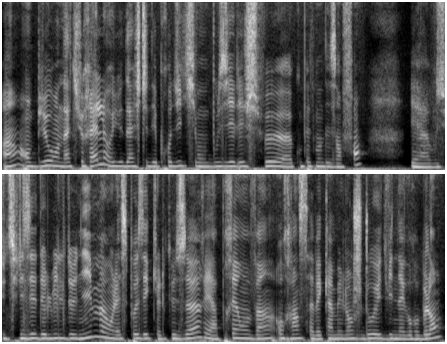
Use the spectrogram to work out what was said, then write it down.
hein, en bio, en naturel, au lieu d'acheter des produits qui vont bousiller les cheveux complètement des enfants. Et euh, vous utilisez de l'huile de Nîmes, on laisse poser quelques heures et après on, vin, on rince avec un mélange d'eau et de vinaigre blanc.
